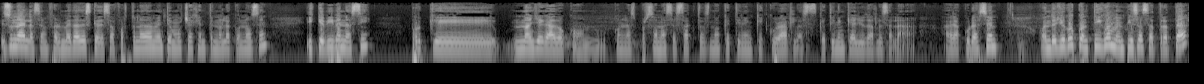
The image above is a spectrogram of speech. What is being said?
es una de las enfermedades que desafortunadamente mucha gente no la conocen y que viven así porque no han llegado con, con las personas exactas, ¿no? Que tienen que curarlas, que tienen que ayudarles a la, a la curación. Cuando llego contigo me empiezas a tratar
